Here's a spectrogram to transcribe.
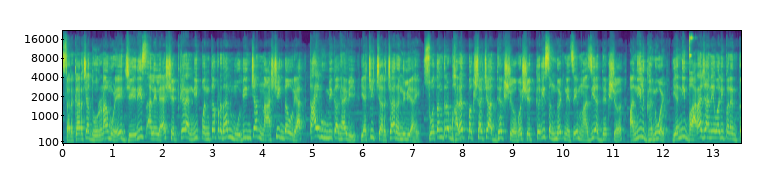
सरकारच्या धोरणामुळे जेरीस आलेल्या शेतकऱ्यांनी पंतप्रधान मोदींच्या नाशिक दौऱ्यात काय भूमिका घ्यावी याची चर्चा रंगली आहे. स्वतंत्र भारत पक्षाचे अध्यक्ष व शेतकरी संघटनेचे माजी अध्यक्ष अनिल घनवट यांनी बारा जानेवारी पर्यंत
